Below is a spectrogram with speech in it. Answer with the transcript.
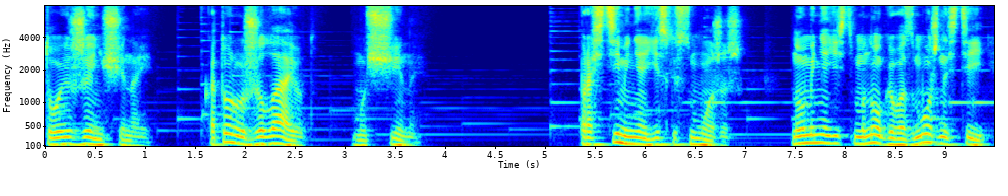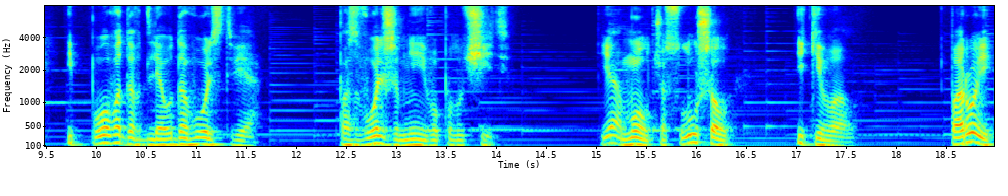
той женщиной, которую желают мужчины. Прости меня, если сможешь, но у меня есть много возможностей и поводов для удовольствия. Позволь же мне его получить. Я молча слушал и кивал. Порой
